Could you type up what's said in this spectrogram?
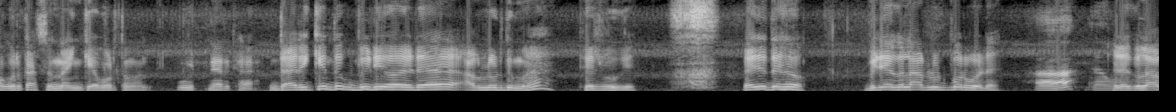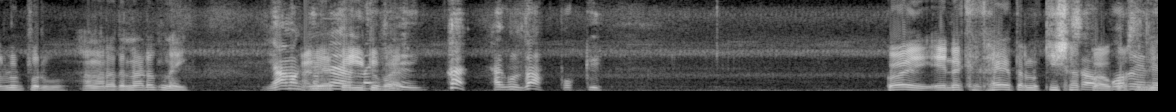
ওগর কাছে নাই কে বর্তমান। উঠনের খা। কিন্তু ভিডিও এটা আপলোড দিব হ্যাঁ? ফেসবুকে এই যে দেখো ভিডিওগুলো আপলোড করব এটা। হ্যাঁ? এটাগুলো আপলোড করব। আমার হাতে নাটক নাই। আমাকে আমি একটা ইউটিউবার। হ্যাঁ যা পক্কি কই এনে খাই তার কি স্বাদ পাও? কত পরে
